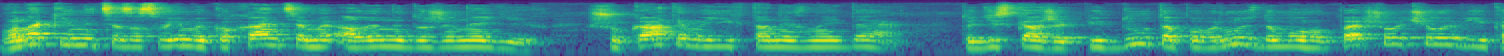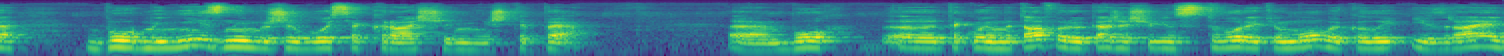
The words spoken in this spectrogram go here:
Вона кинеться за своїми коханцями, але не дожене їх, шукатиме їх та не знайде. Тоді скаже: піду та повернусь до мого першого чоловіка, бо мені з ним жилося краще, ніж тепер. Е, Бог такою метафорою каже, що він створить умови, коли Ізраїль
